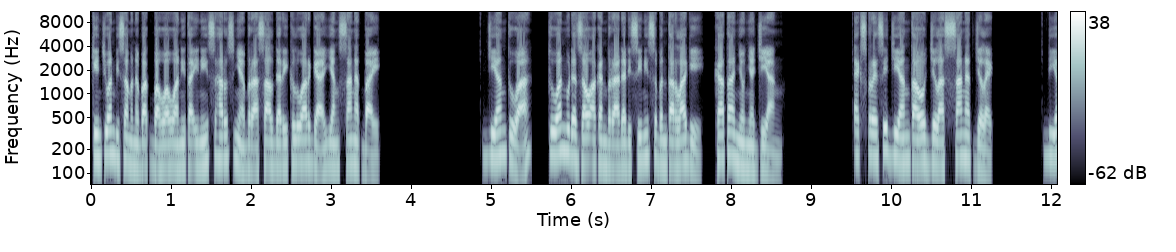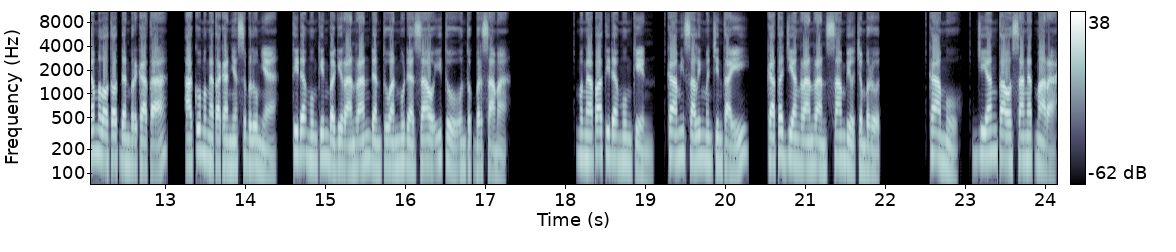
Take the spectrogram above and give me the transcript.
Kincuan bisa menebak bahwa wanita ini seharusnya berasal dari keluarga yang sangat baik. Jiang tua, Tuan Muda Zhao akan berada di sini sebentar lagi, kata Nyonya Jiang. Ekspresi Jiang Tao jelas sangat jelek. Dia melotot dan berkata, aku mengatakannya sebelumnya, tidak mungkin bagi Ran Ran dan Tuan Muda Zhao itu untuk bersama. Mengapa tidak mungkin? Kami saling mencintai, kata Jiang Ran Ran sambil cemberut. Kamu, Jiang Tao sangat marah.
